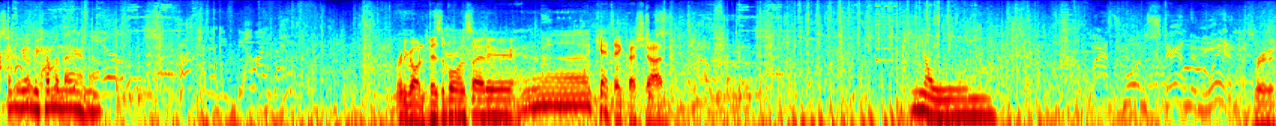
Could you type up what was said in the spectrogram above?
Someone gonna be coming there? No. We're gonna go invisible inside here. Uh, can't take that shot. Rude.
